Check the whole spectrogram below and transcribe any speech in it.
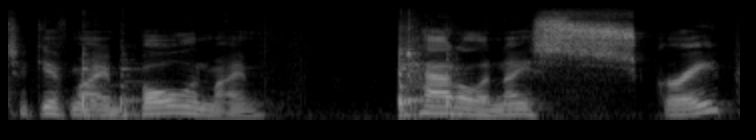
to give my bowl and my paddle a nice scrape.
